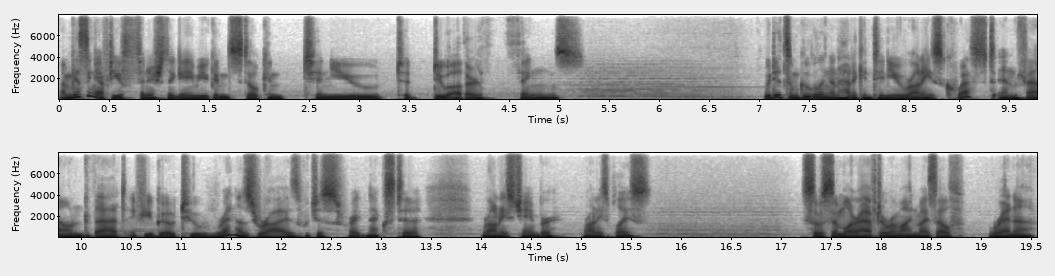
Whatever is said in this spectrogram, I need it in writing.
I'm guessing after you finish the game, you can still continue to do other things. We did some googling on how to continue Ranni's quest and found that if you go to Renna's Rise, which is right next to Ranni's chamber, Ranni's place. So similar, I have to remind myself. Renna,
